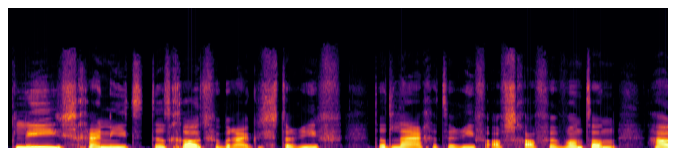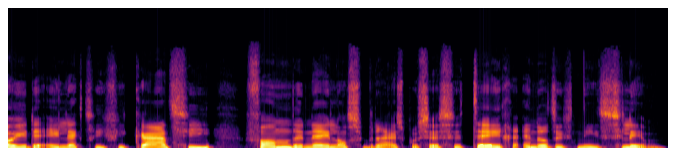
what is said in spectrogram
please ga niet dat grootverbruikerstarief, dat lage tarief afschaffen, want dan hou je de elektrificatie van de Nederlandse bedrijfsprocessen tegen en dat is niet slim.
